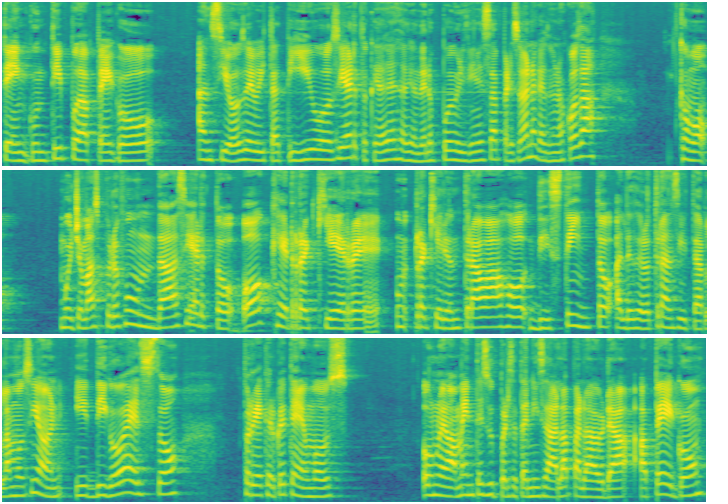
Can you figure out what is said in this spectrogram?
tengo un tipo de apego ansioso, evitativo, ¿cierto? Que es la sensación de no poder vivir sin esa persona, que es una cosa como mucho más profunda, ¿cierto? O que requiere, requiere un trabajo distinto al de solo transitar la emoción. Y digo esto porque creo que tenemos, o nuevamente, súper satanizada la palabra apego.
